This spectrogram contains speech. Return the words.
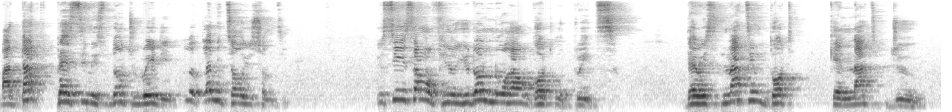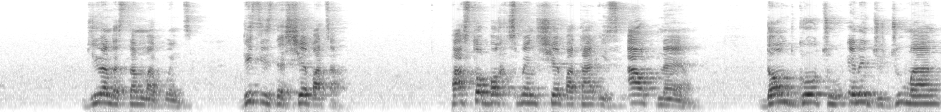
but that person is not ready. Look, let me tell you something. You see, some of you, you don't know how God operates. There is nothing God cannot do. Do you understand my point? This is the shea butter. Pastor Boxman shea butter is out now. Don't go to any juju man.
